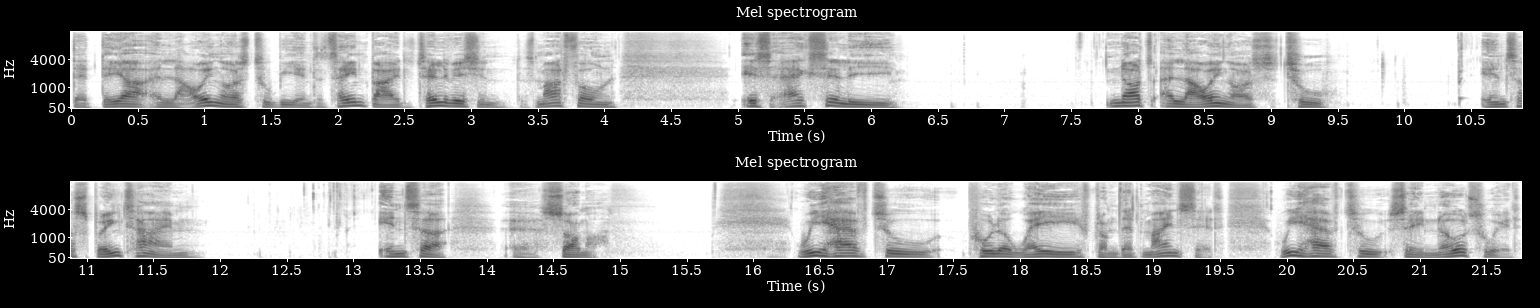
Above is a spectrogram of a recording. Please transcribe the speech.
that they are allowing us to be entertained by the television, the smartphone, is actually not allowing us to enter springtime, enter uh, summer. We have to pull away from that mindset. We have to say no to it.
